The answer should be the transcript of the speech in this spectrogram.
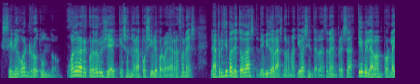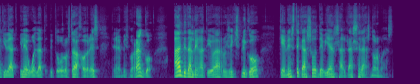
se negó en rotundo. Juana le recordó a Rouget que eso no era posible por varias razones. La principal de todas, debido a las normativas internas de la empresa que velaban por la equidad y la igualdad de todos los trabajadores en el mismo rango. Ante tal negativa, Rouget explicó que en este caso debían saltarse las normas.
